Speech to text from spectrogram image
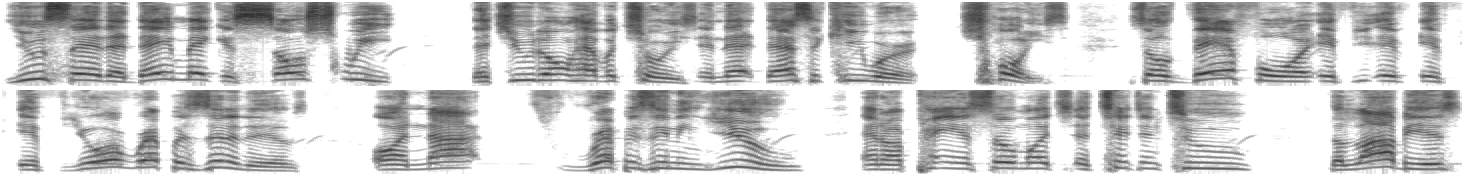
You said that they make it so sweet that you don't have a choice, and that that's a key word, choice. So therefore, if you if if if your representatives are not representing you and are paying so much attention to the lobbyists,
